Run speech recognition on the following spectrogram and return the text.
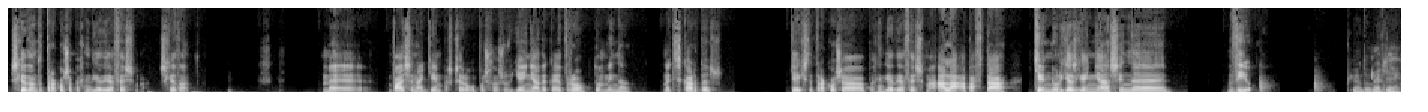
σχεδόν 400 παιχνίδια διαθέσιμα. Σχεδόν. Με βάζεις ένα Game Pass, ξέρω εγώ πώς θα σου βγει 9-10 ευρώ το μήνα με τις κάρτες και έχεις 400 παιχνίδια διαθέσιμα. Αλλά από αυτά καινούργια γενιάς είναι δύο. Ποιο είναι το δεύτερο;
